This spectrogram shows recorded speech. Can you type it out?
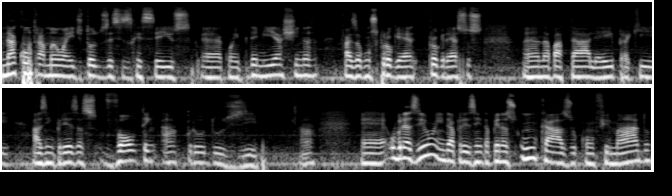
Na contramão aí de todos esses receios é, com a epidemia, a China faz alguns progressos é, na batalha aí para que as empresas voltem a produzir. Tá? É, o Brasil ainda apresenta apenas um caso confirmado,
